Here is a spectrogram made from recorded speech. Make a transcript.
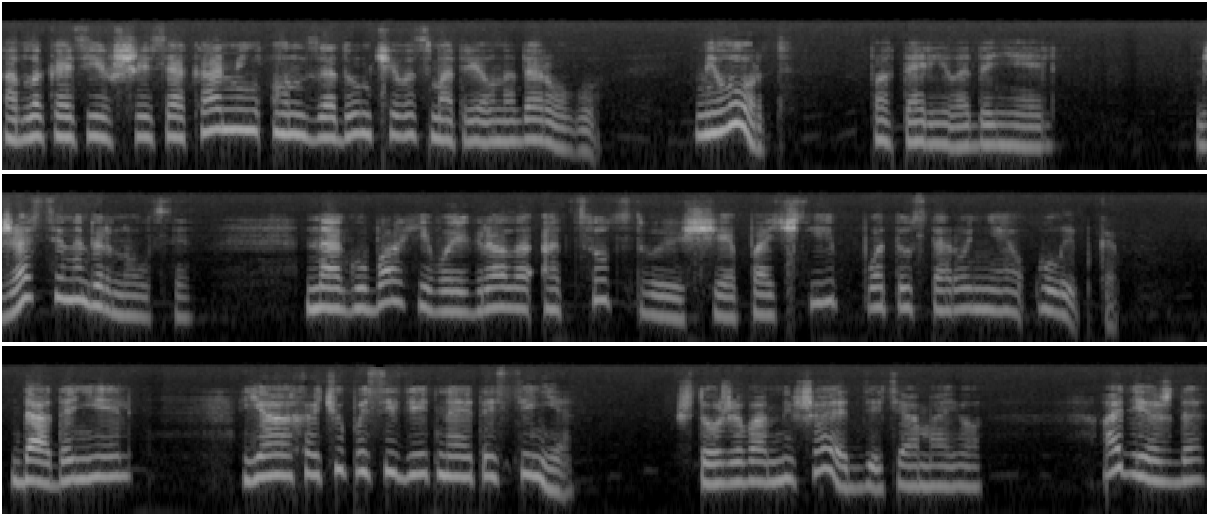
Облокотившись о камень, он задумчиво смотрел на дорогу. «Милорд», — повторила Даниэль. Джастин обернулся. На губах его играла отсутствующая, почти потусторонняя улыбка. «Да, Даниэль, я хочу посидеть на этой стене. Что же вам мешает, дитя мое?» «Одежда.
